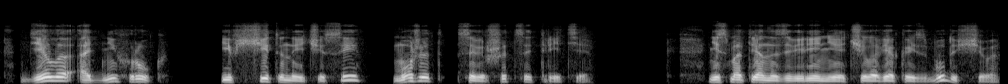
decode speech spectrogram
— дело одних рук, и в считанные часы может совершиться третье. Несмотря на заверение человека из будущего,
